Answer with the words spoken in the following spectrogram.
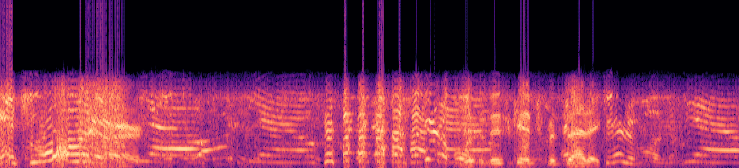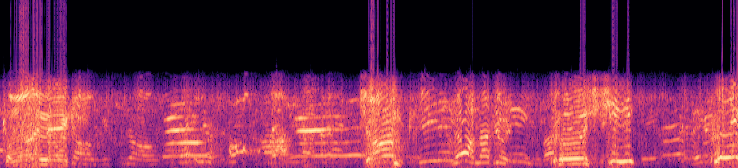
it's water. this kid's pathetic. scared of one. Come on, Nick. Jump. No, I'm not doing it. Pushy. Pushy.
